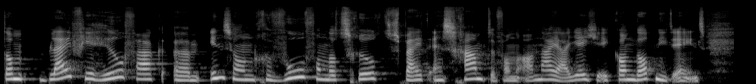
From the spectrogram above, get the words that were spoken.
dan blijf je heel vaak um, in zo'n gevoel van dat schuld, spijt en schaamte. Van, oh, nou ja, jeetje, ik kan dat niet eens.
